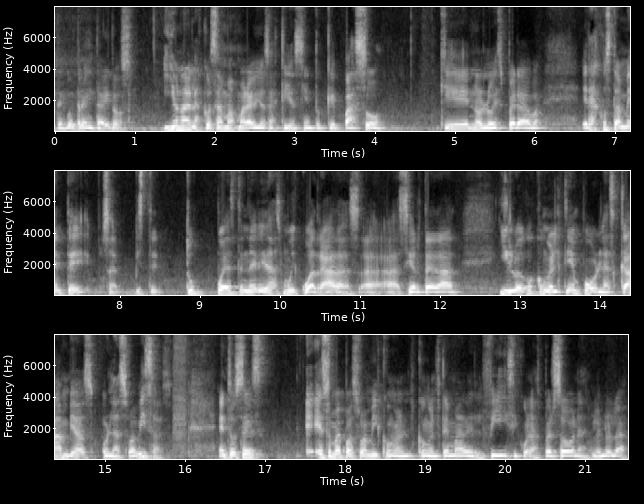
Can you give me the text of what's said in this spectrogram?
Tengo 32. Y una de las cosas más maravillosas que yo siento que pasó, que no lo esperaba, era justamente, o sea, viste, tú puedes tener ideas muy cuadradas a, a cierta edad y luego con el tiempo las cambias o las suavizas. Entonces, eso me pasó a mí con el, con el tema del físico, las personas, bla, bla, bla.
